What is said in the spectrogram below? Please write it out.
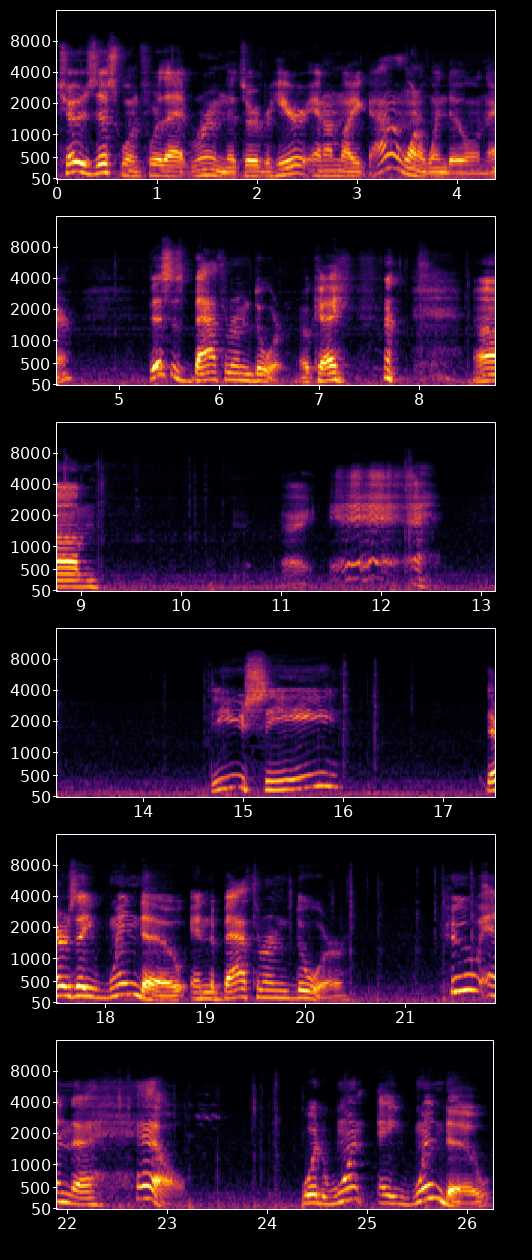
chose this one for that room that's over here, and I'm like, I don't want a window on there. This is bathroom door, okay? um, all right. Do you see? There's a window in the bathroom door. Who in the hell would want a window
